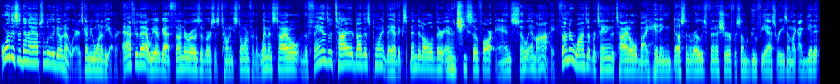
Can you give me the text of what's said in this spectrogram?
or this is going to absolutely go nowhere. It's going to be one or the other. After that, we have got Thunder Rosa versus Toni Storm for the women's title. The fans are tired by this point. They have expended all of their energy so far, and so am I. Thunder winds up retaining the title by hitting Dustin Rhodes' finisher for some goofy ass reason. Like, I get it.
